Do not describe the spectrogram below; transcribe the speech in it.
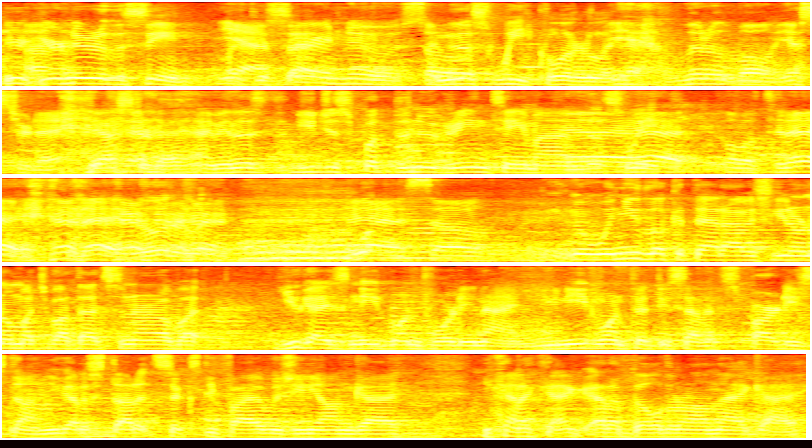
You're, you're uh, new to the scene, like yeah, you said. very new. So I mean, this week, literally. Yeah, literally. Well, yesterday. yesterday. I mean, this you just put the new green team on yeah, this week. Yeah. Well, today. today, literally. yeah. So. You know, when you look at that, obviously you don't know much about that scenario, but you guys need 149. You need 157. Sparty's done. You got to stud at 65 as a young guy. You kind of got to build around that guy.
